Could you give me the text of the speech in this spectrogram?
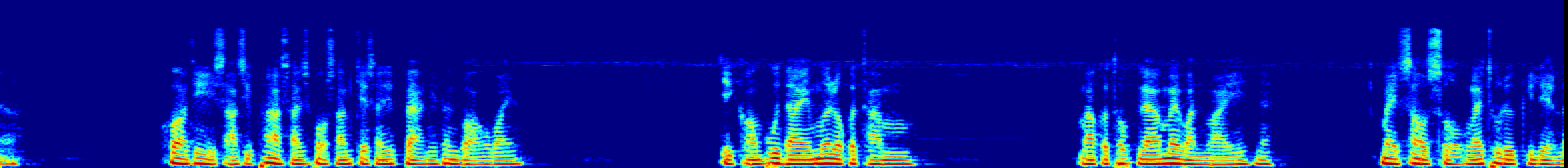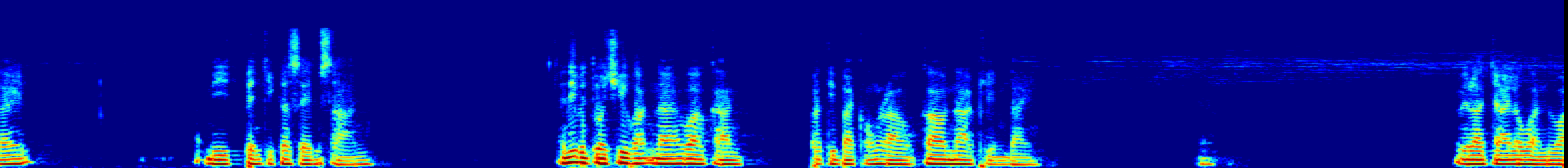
นะข้อที่สาสิบห้าสาสิบหกสามเจ็ดสาสิบแปดที่ท่านบอกเอาไว้ จิตของผู้ใดเมื่อโลกธรรม มากระทบแล้วไม่หวั่นไหวนะไม่เศร้าโศกไร้ทุรกิเลสไร้มีเป็นจิตเกษมสาร อันนี้เป็นตัวชี้วัดนะว่าการปฏิบัติของเราก้าวหน้าเพียงใด เวลาใจเราหวั่นไหว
